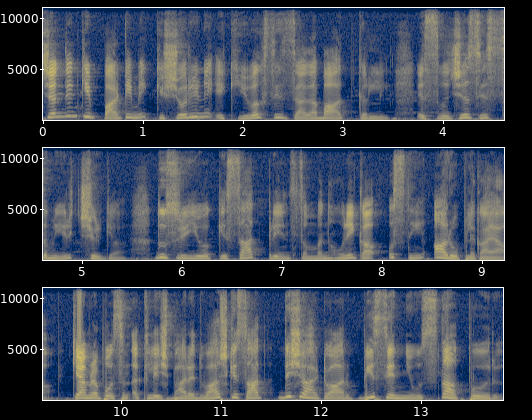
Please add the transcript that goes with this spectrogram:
जन्मदिन की पार्टी में किशोरी ने एक युवक से ज़्यादा बात कर ली। इस वजह से समीर चिड़ गया। दूसरे युवक के साथ प्रेम संबंध होने का उसने आरोप लगाया। कैमरा पर्सन अखिलेश भारद्वाज के साथ दिशा हटवार बीसी न्यूज़ नागपुर।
